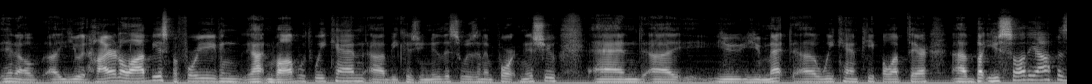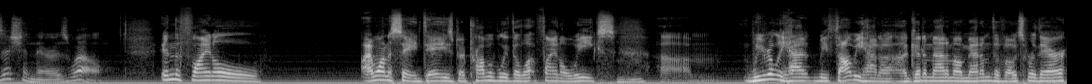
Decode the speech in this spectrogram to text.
you know, uh, you had hired a lobbyist before you even got involved with WeCan uh, because you knew this was an important issue, and uh, you you met uh, WeCan people up there, uh, but you saw the opposition there as well. In the final, I want to say days, but probably the final weeks. Mm-hmm. Um, we really had, we thought we had a, a good amount of momentum. The votes were there,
